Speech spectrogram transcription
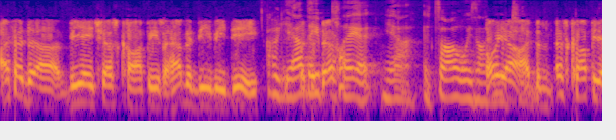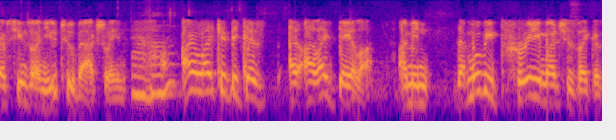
I've had uh, VHS copies. I have the DVD. Oh yeah, but the they best- play it. Yeah, it's always on. Oh yeah, the best copy I've seen is on YouTube. Actually, Mm-hmm. I like it because I, I like Bela. I mean, that movie pretty much is like as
